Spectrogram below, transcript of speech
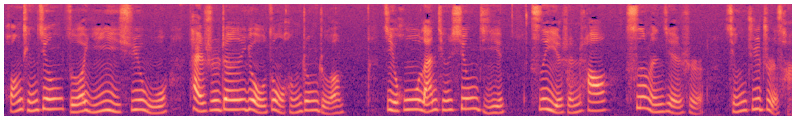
黄庭经》则一意虚无，太师真又纵横争折，几乎《兰亭兴集》，思意神超，斯文介事，情居至惨。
